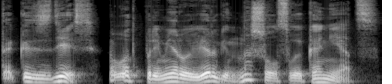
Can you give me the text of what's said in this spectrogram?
Так и здесь. Вот, к примеру, Вергин нашел свой конец.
